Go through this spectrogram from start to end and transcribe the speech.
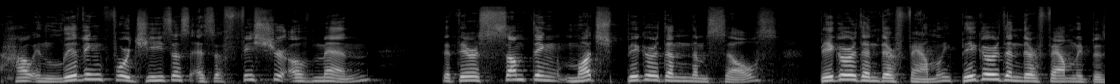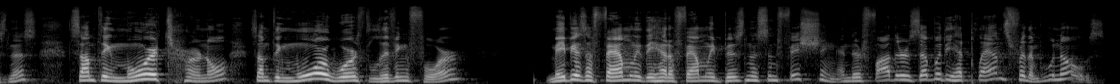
how in living for Jesus as a fisher of men, that there is something much bigger than themselves, bigger than their family, bigger than their family business, something more eternal, something more worth living for. Maybe as a family, they had a family business in fishing, and their father Zebedee had plans for them. Who knows?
